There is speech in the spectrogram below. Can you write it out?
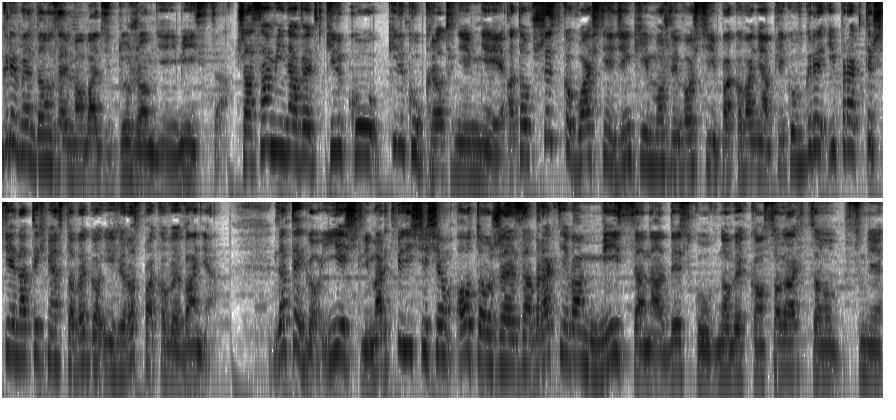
gry będą zajmować dużo mniej miejsca. Czasami nawet kilku, kilkukrotnie mniej, a to wszystko właśnie dzięki możliwości pakowania plików gry i praktycznie natychmiastowego ich rozpakowywania. Dlatego, jeśli martwiliście się o to, że zabraknie wam miejsca na dysku w nowych konsolach, co w sumie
